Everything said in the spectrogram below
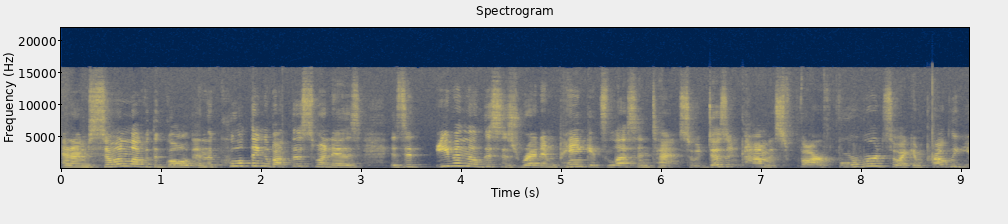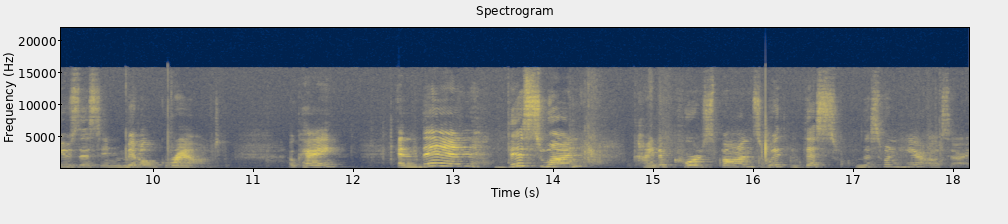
and I'm so in love with the gold and the cool thing about this one is is that even though this is red and pink it's less intense so it doesn't come as far forward so I can probably use this in middle ground okay and then this one kind of corresponds with this this one here. Oh, sorry,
